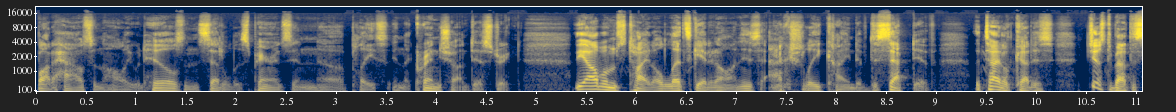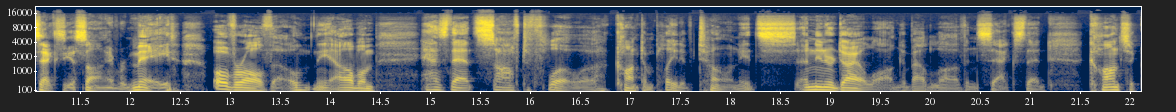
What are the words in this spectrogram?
bought a house in the Hollywood Hills and settled his parents in a place in the Crenshaw district. The album's title, Let's Get It On, is actually kind of deceptive. The title cut is just about the sexiest song ever made. Overall, though, the album has that soft flow, a contemplative tone. It's an inner dialogue about love and sex that consecrates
